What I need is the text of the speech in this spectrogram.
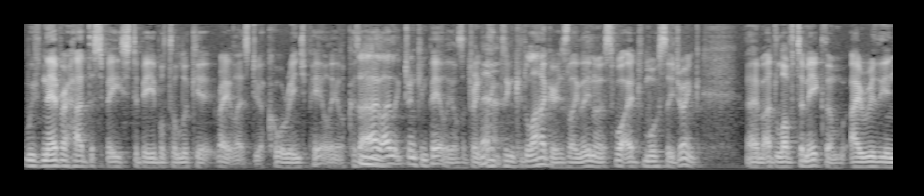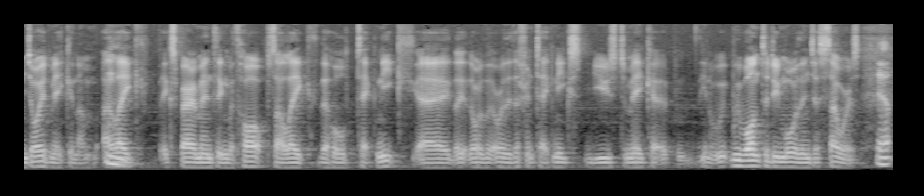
we've never had the space to be able to look at right. Let's do a core range pale ale because I, I like drinking pale ales. I drink Mm. Yeah. like drinking lagers. Like you know, it's what I'd mostly drink. Um, I'd love to make them. I really enjoyed making them. Mm. I like experimenting with hops. I like the whole technique uh, or, the, or the different techniques used to make it. You know, we, we want to do more than just sours. Yep.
